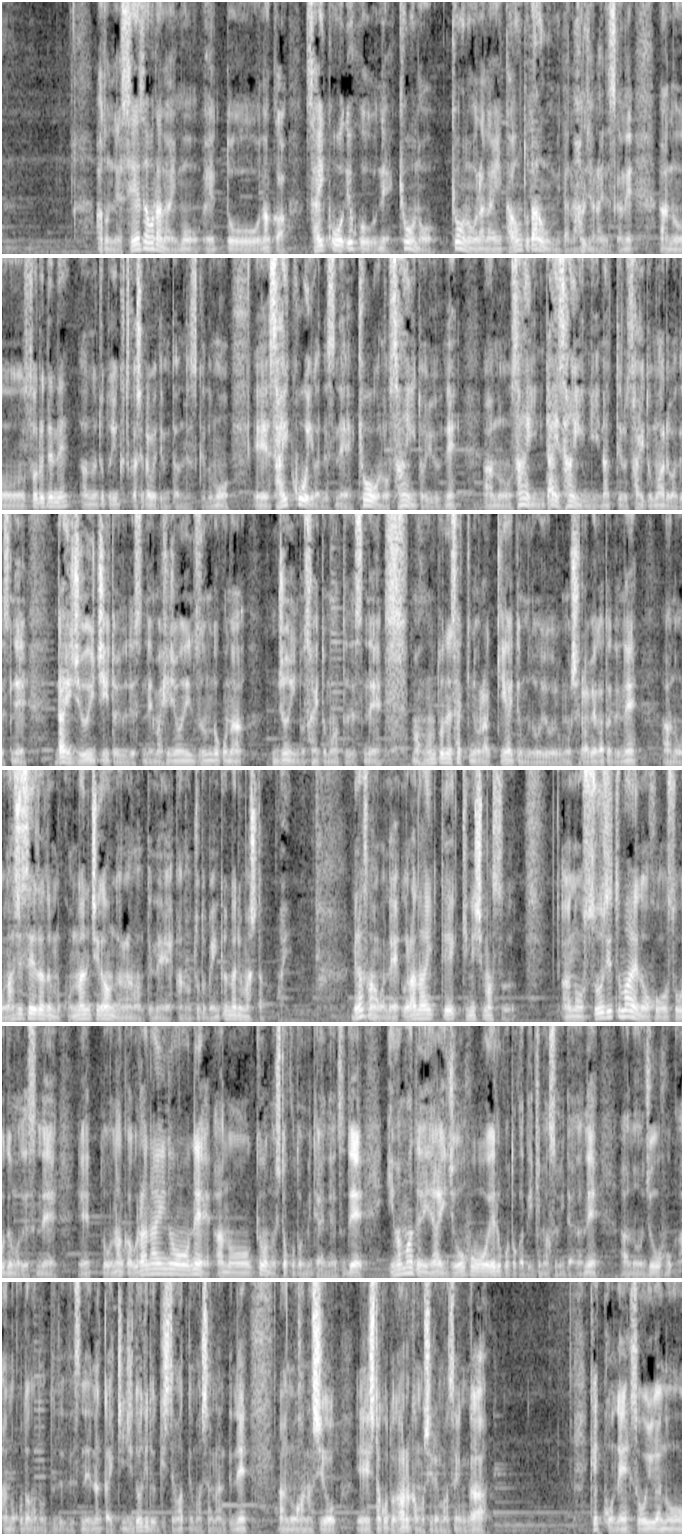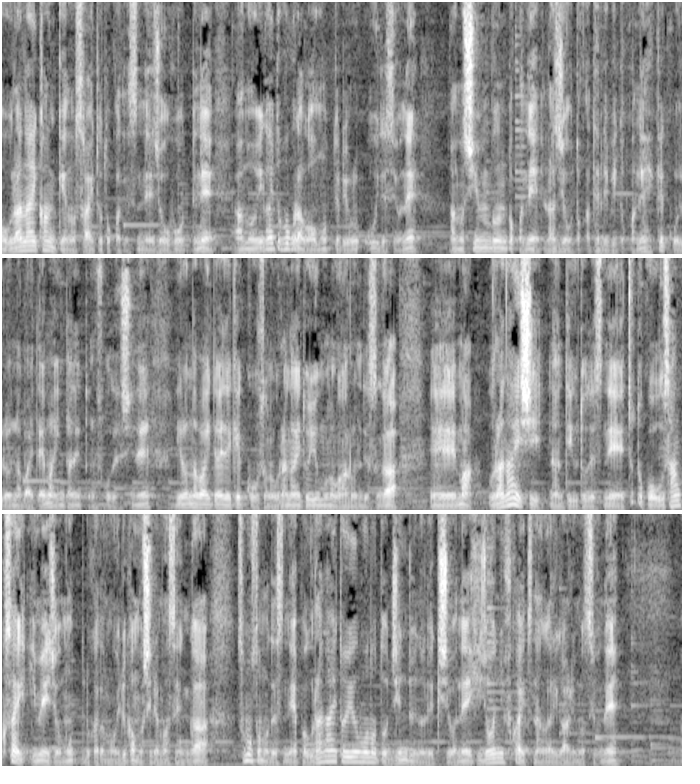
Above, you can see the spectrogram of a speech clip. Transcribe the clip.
あとね星座占いもえっとなんか最高よくね今日の今日の占いカウントダウンみたいなのあるじゃないですかね。あのそれでねあのちょっといくつか調べてみたんですけども、えー、最高位がですね今日の3位というねあの3位に第3位になってるサイトもあればですね第11位というですね、まあ、非常にずんどこな順位のサイトもあってですね、まあ、本当ねさっきのラッキーアイテム同様も調べ方でねあの同じ星座でもこんなに違うんだななんてねあのちょっと勉強になりました。はい皆さんはね占いって気にします？あの数日前の放送でもですねえっとなんか占いのねあの今日の一言みたいなやつで今までにない情報を得ることができますみたいなねあの情報あのことが載っててですねなんか一日ドキドキして待ってましたなんてねあのお話を、えー、したことがあるかもしれませんが結構ねそういうあの占い関係のサイトとかですね情報ってねあの意外と僕らが思ってるより多いですよね。あの新聞とかねラジオとかテレビとかね結構いろんな媒体まあインターネットもそうですしねいろんな媒体で結構その占いというものがあるんですが、えー、まあ占い師なんていうとですねちょっとこううさんくさいイメージを持ってる方もいるかもしれませんがそもそもですねやっぱ占いというものと人類の歴史はね非常に深いつながりがありますよね。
